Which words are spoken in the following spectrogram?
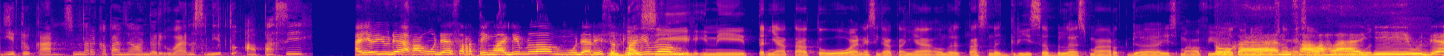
gitu kan? Sebenarnya kepanjangan dari UNS sendiri tuh apa sih? Ayo Yuda, kamu udah searching lagi belum? Udah research Udah lagi sih, belum? ini ternyata tuh UNS singkatannya Universitas Negeri 11 Maret guys. Maaf ya Tuh tadi aku kan, salah sebut. lagi. Udah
